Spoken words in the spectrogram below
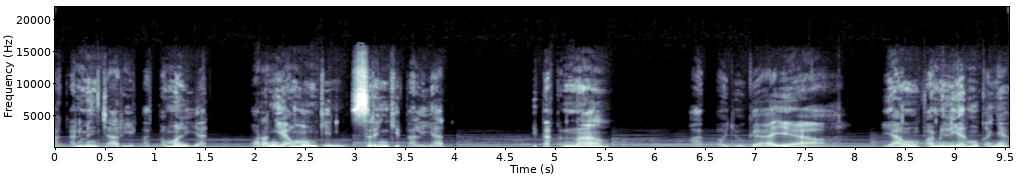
akan mencari atau melihat orang yang mungkin sering kita lihat, kita kenal, atau juga ya yang familiar mukanya.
